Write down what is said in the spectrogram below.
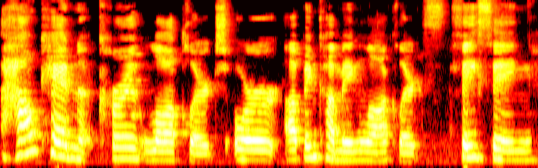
How can current law clerks or up and coming law clerks facing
